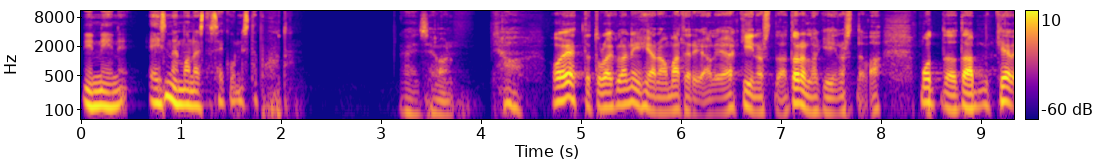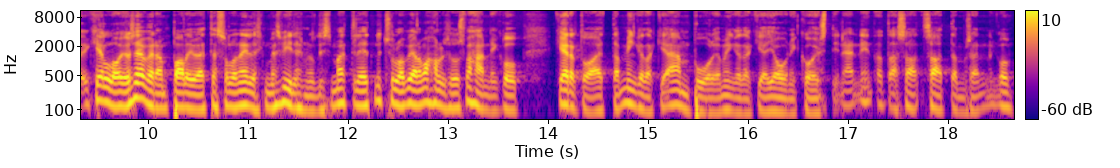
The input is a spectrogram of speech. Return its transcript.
niin, niin ei sinne monesta sekunnista puhuta. Näin se on. Joo. Oi että, tulee kyllä niin hienoa materiaalia ja kiinnostavaa, todella kiinnostavaa. Mutta tota, kello on jo sen verran paljon, että tässä ollaan 45 minuutissa. Mä ajattelin, että nyt sulla on vielä mahdollisuus vähän niin kuin kertoa, että minkä takia m ja minkä takia Jouni Koistinen, niin tota, saat, saat tämmöisen niin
